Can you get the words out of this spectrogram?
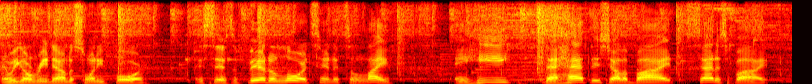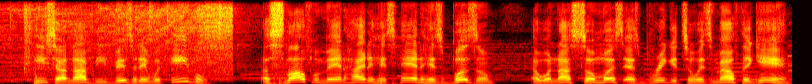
and we're gonna read down to 24 it says the fear of the lord tendeth to life and he that hath it shall abide satisfied. He shall not be visited with evil. A slothful man hideth his hand in his bosom, and will not so much as bring it to his mouth again.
